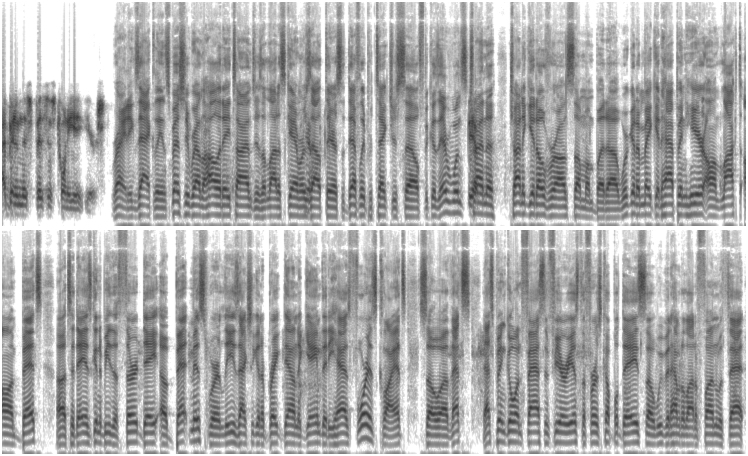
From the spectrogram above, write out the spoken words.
I've been in this business 28 years. Right, exactly. And especially around the holiday times, there's a lot of scammers Yeah. out there. So definitely protect yourself because everyone's Yeah. trying to trying to get over on someone. But uh, we're gonna make it happen here on Locked On Bets. Uh, today is gonna be the third day of Betmas, where Lee's actually gonna break down the game that he has for his clients. So uh, that's that's been going fast and furious the first couple days. So we've been having a lot of fun with that.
